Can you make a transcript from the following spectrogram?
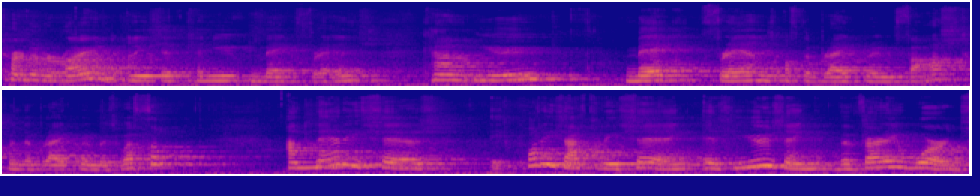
turned it around and he said, Can you make friends? Can you make friends of the bridegroom fast when the bridegroom is with them? And then he says, what he's actually saying is using the very words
